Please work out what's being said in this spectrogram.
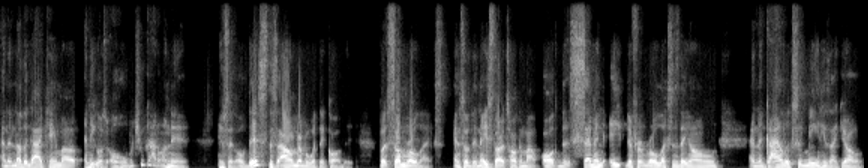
and another guy came up and he goes, Oh, what you got on there? He was like, Oh, this, this, I don't remember what they called it, but some Rolex. And so then they start talking about all the seven, eight different Rolexes they own. And the guy looks at me and he's like, Yo,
